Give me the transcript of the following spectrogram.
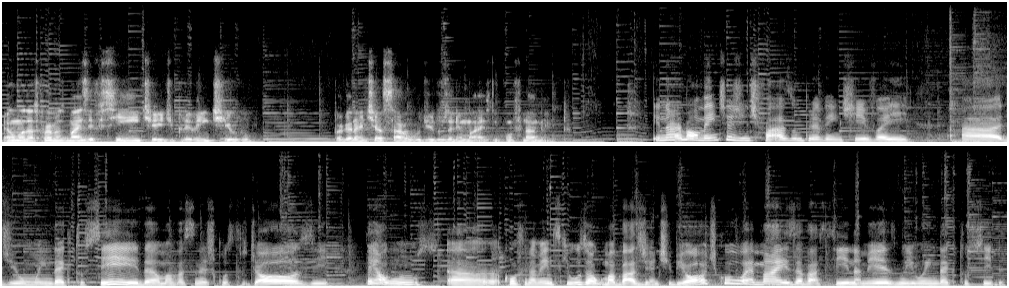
é uma das formas mais eficientes aí de preventivo para garantir a saúde dos animais no confinamento. E normalmente a gente faz um preventivo aí uh, de uma indectocida, uma vacina de clostridiose, tem alguns uh, confinamentos que usam alguma base de antibiótico ou é mais a vacina mesmo e o indectocida?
